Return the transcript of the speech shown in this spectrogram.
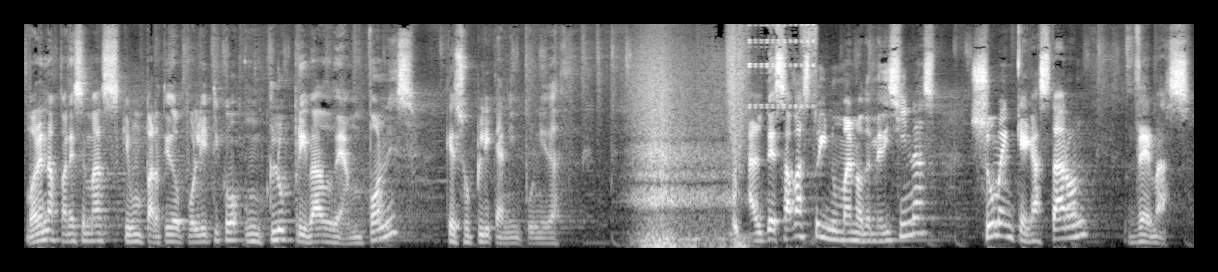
Morena parece más que un partido político, un club privado de ampones que suplican impunidad. Al desabasto inhumano de medicinas, sumen que gastaron de más.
